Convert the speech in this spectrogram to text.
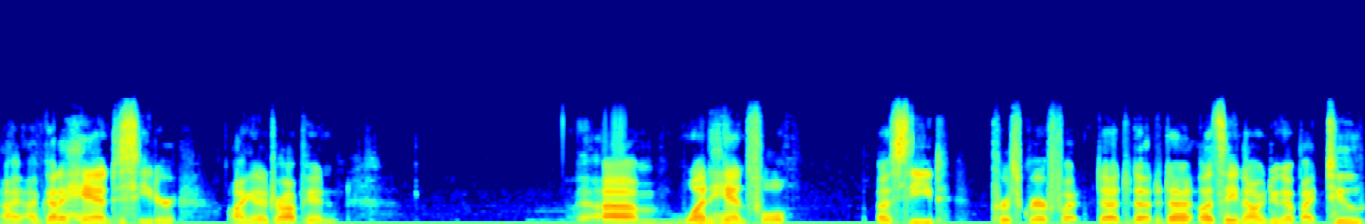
I, have got a hand seeder. I'm going to drop in um, one handful of seed per square foot. Da, da, da. Let's say now I'm doing it by two.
